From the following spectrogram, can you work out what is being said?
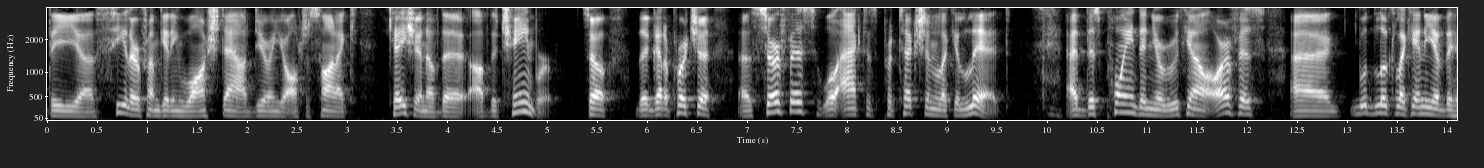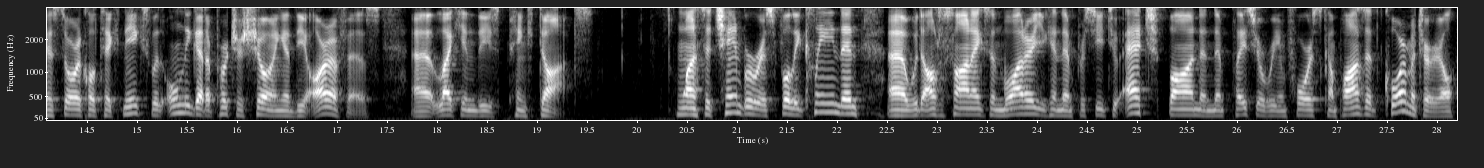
the uh, sealer from getting washed out during your ultrasonication of the, of the chamber. So the gutta percha uh, surface will act as protection like a lid. At this point, then your root canal orifice uh, would look like any of the historical techniques with only gutta percha showing at the orifice, uh, like in these pink dots. Once the chamber is fully cleaned, then uh, with ultrasonics and water, you can then proceed to etch, bond, and then place your reinforced composite core material,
